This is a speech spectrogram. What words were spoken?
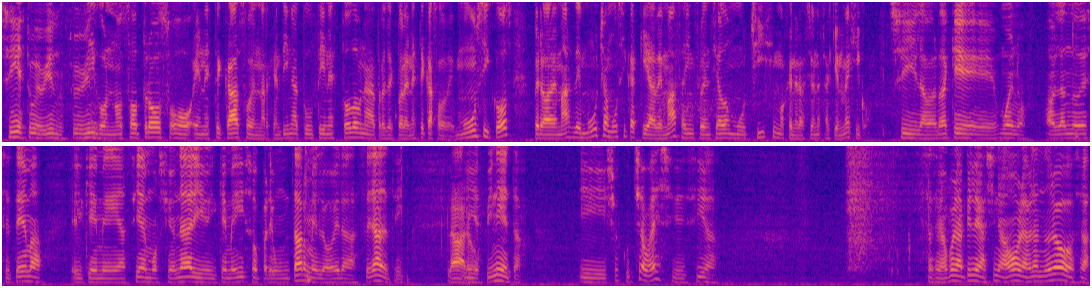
Sí, estuve viendo, estuve viendo. Digo, nosotros, o en este caso en Argentina, tú tienes toda una trayectoria, en este caso de músicos, pero además de mucha música que además ha influenciado muchísimas generaciones aquí en México. Sí, la verdad que, bueno, hablando de ese tema, el que me hacía emocionar y el que me hizo preguntármelo era Cerati Claro. y Spinetta. Y yo escuchaba eso y decía. O sea, se me pone la piel de gallina ahora hablándolo, o sea,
